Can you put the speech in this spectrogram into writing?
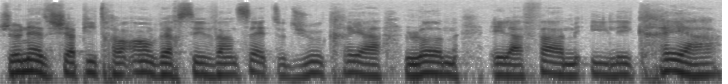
Genèse chapitre 1, verset 27, Dieu créa l'homme et la femme, il les créa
